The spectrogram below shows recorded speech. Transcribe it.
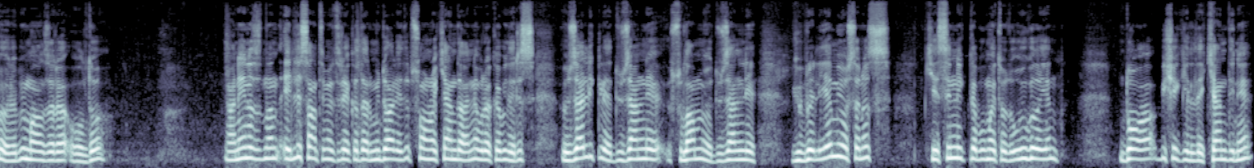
böyle bir manzara oldu. Yani en azından 50 santimetreye kadar müdahale edip sonra kendi haline bırakabiliriz. Özellikle düzenli sulanmıyor, düzenli gübreleyemiyorsanız kesinlikle bu metodu uygulayın. Doğa bir şekilde kendini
